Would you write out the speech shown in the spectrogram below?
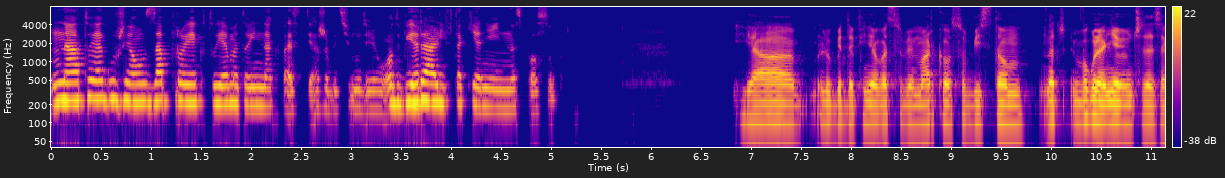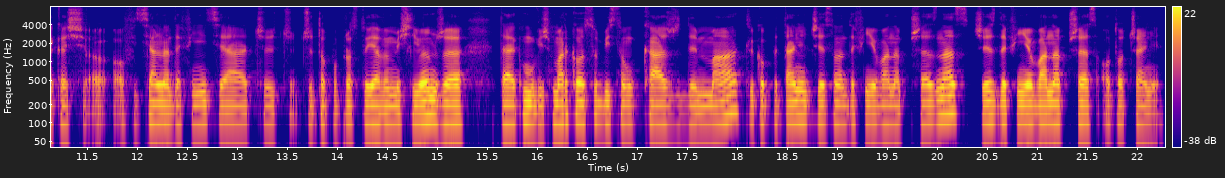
No a to jak już ją zaprojektujemy, to inna kwestia, żeby ci ludzie ją odbierali w taki, a nie inny sposób. Ja lubię definiować sobie markę osobistą. Znaczy, w ogóle nie wiem, czy to jest jakaś oficjalna definicja, czy, czy, czy to po prostu ja wymyśliłem, że tak jak mówisz, markę osobistą każdy ma, tylko pytanie, czy jest ona definiowana przez nas, czy jest definiowana przez otoczenie.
